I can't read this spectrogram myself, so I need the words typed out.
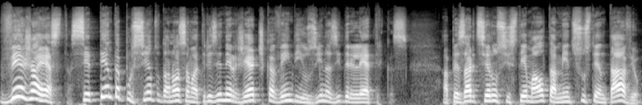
Veja esta: 70% da nossa matriz energética vem de usinas hidrelétricas. Apesar de ser um sistema altamente sustentável,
